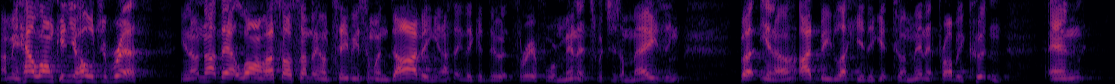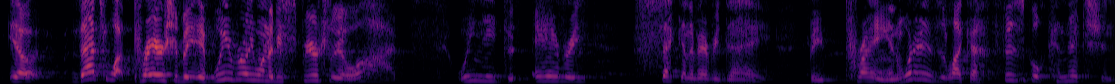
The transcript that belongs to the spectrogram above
I mean, how long can you hold your breath? You know, not that long. I saw something on TV, someone diving, and I think they could do it three or four minutes, which is amazing. But, you know, I'd be lucky to get to a minute, probably couldn't. And, you know, that's what prayer should be. If we really want to be spiritually alive, we need to every second of every day be praying. And what is it like a physical connection?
